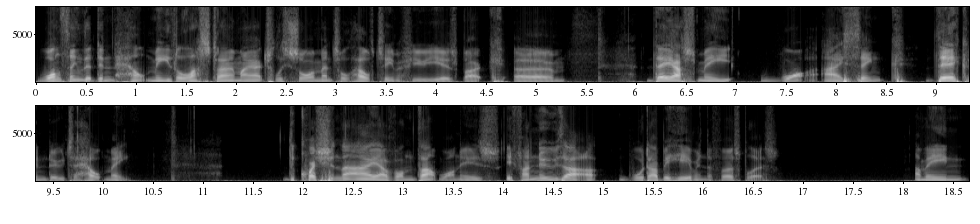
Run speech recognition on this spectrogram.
One thing that didn't help me the last time I actually saw a mental health team a few years back, um, they asked me what I think they can do to help me the question that I have on that one is if I knew that, would I be here in the first place? I mean,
